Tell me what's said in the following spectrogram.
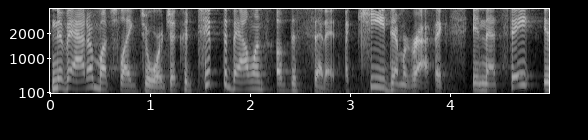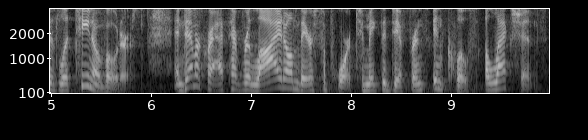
Nevada, much like Georgia, could tip the balance of the Senate. A key demographic in that state is Latino voters. And Democrats have relied on their support to make the difference in close elections.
